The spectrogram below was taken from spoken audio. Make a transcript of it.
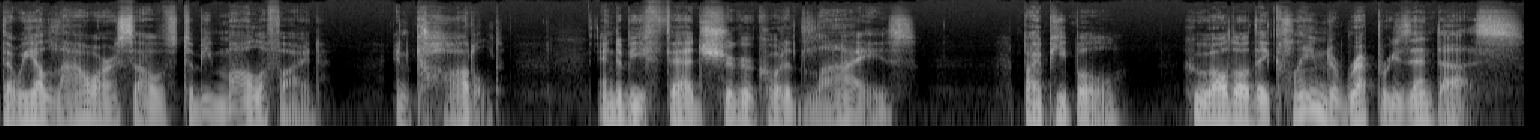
that we allow ourselves to be mollified and coddled and to be fed sugar coated lies by people who, although they claim to represent us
